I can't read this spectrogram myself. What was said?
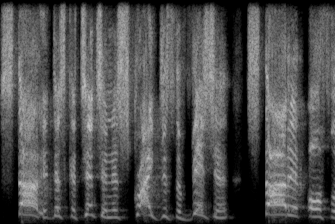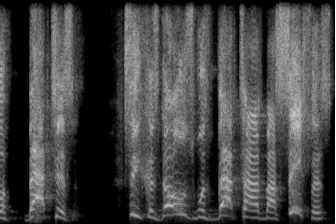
started, this contention, this strife, this division started off of baptism. See, because those was baptized by Cephas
